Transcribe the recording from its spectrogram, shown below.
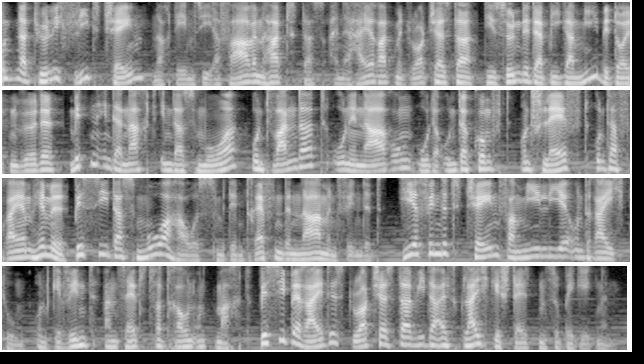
Und natürlich flieht Jane, nachdem sie erfahren hat, dass eine Heirat mit Rochester die Sünde der Bigamie bedeuten würde, mitten in der Nacht in das Moor und wandert ohne Nahrung oder Unterkunft und schläft unter freiem Himmel, bis sie das Moorhaus mit dem treffenden Namen findet. Hier findet Jane Familie und Reichtum und gewinnt an Selbstvertrauen und Macht, bis sie bereit ist, Rochester wieder als Gleichgestellten zu begegnen.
